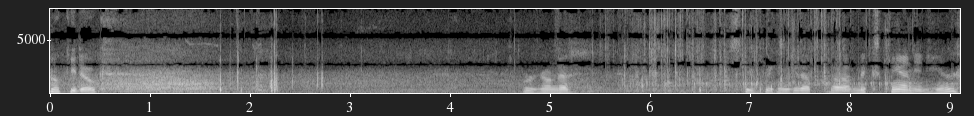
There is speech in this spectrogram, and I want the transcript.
Okie doke. We're going to see if we can get up uh, Mix Canyon here.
